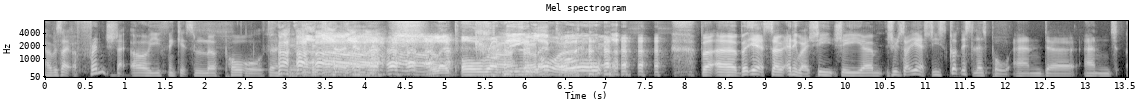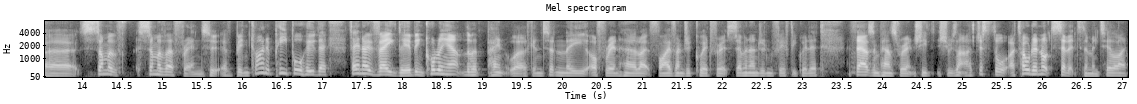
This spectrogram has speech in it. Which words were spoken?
I was like, a French name? Oh, you think it's Le Paul, don't you? Le Paul, Rodney, Le Paul. but uh, but yeah. So anyway, she she um, she was like, yeah, she's got this Les Paul, and uh, and uh, some of some of her friends who have been kind of people who they they know vaguely have been calling out the paintwork and suddenly offering her like five hundred quid for it, seven hundred and fifty quid, a thousand pounds for it, and she she was like, I just thought I told her not to sell it to them until I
